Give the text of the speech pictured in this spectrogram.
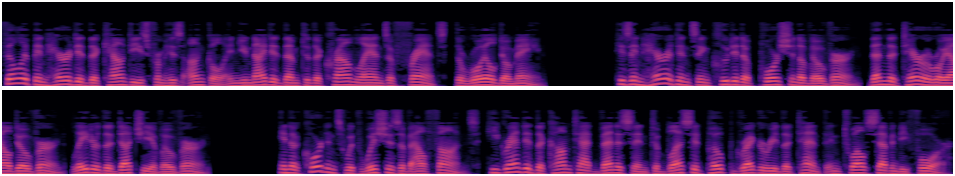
Philip inherited the counties from his uncle and united them to the crown lands of France, the royal domain. His inheritance included a portion of Auvergne, then the Terre Royale d'Auvergne, later the Duchy of Auvergne. In accordance with wishes of Alphonse, he granted the Comtat Venaissin to Blessed Pope Gregory X in 1274.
